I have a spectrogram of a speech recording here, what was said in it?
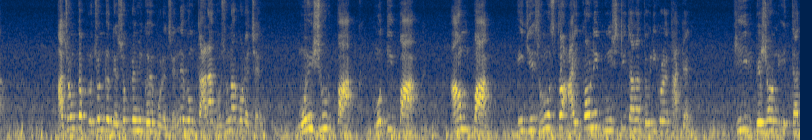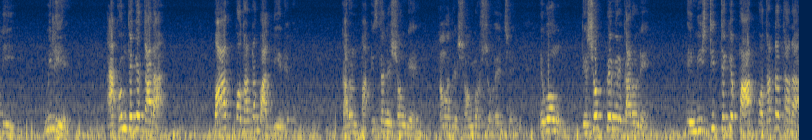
আচমকা প্রচণ্ড দেশপ্রেমিক হয়ে পড়েছেন এবং তারা ঘোষণা করেছেন, মহীশূর পাক, মতি পাক, আম পাক, এই যে সমস্ত আইকনিক মিষ্টি তারা তৈরি করে থাকেন, ক্ষীর, বেসন ইত্যাদি মিলিয়ে, এখন থেকে তারা পাক কথাটা বাদ দিয়ে দেবেন। কারণ পাকিস্তানের সঙ্গে আমাদের সংঘর্ষ হয়েছে এবং দেশপ্রেমের কারণে এই মিষ্টির থেকে পাক কথাটা তারা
